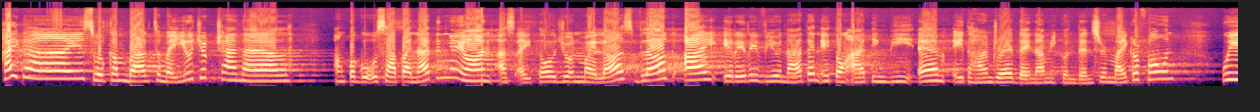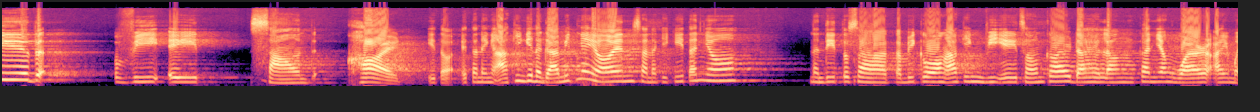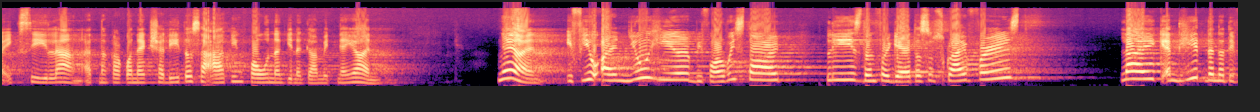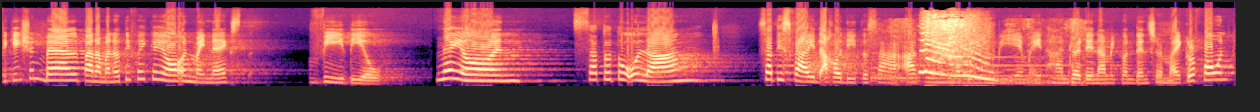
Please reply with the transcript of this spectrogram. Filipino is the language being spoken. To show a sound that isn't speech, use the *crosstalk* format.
Hi guys! Welcome back to my YouTube channel. Ang pag-uusapan natin ngayon, as I told you on my last vlog, ay i-review natin itong ating BM800 Dynamic Condenser Microphone with V8 sound card. Ito, ito na yung aking ginagamit ngayon. Sa nakikita nyo, nandito sa tabi ko ang aking V8 sound card dahil ang kanyang wire ay maiksi lang at nakakonect siya dito sa aking phone na ginagamit ngayon. Ngayon, if you are new here before we start, please don't forget to subscribe first, like, and hit the notification bell para ma-notify kayo on my next video. Ngayon, sa totoo lang, satisfied ako dito sa naging BM800 Dynamic Condenser Microphone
